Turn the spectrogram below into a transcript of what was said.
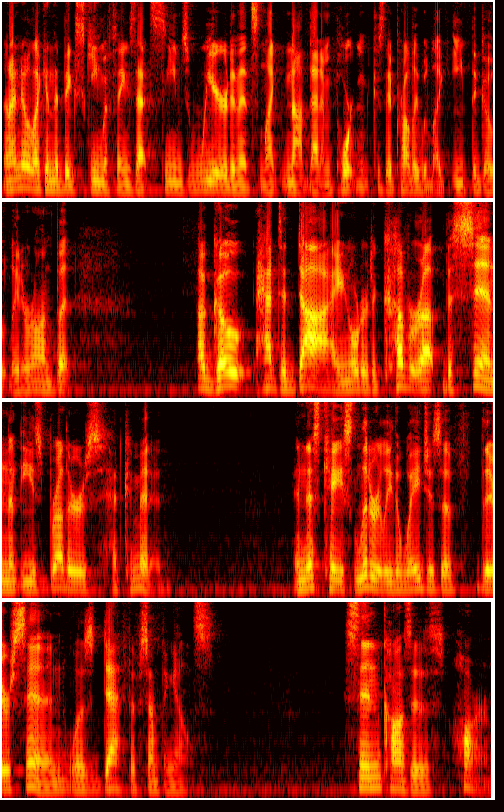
And I know, like, in the big scheme of things, that seems weird and it's like not that important because they probably would like eat the goat later on. But a goat had to die in order to cover up the sin that these brothers had committed. In this case, literally, the wages of their sin was death of something else. Sin causes harm.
